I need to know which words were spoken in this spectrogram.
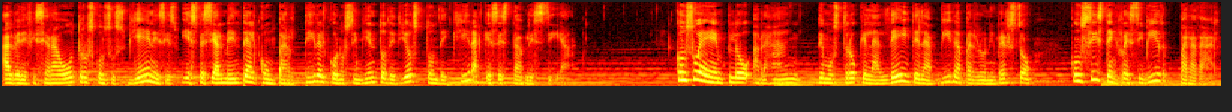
Al beneficiar a otros con sus bienes y especialmente al compartir el conocimiento de Dios donde quiera que se establecía. Con su ejemplo, Abraham demostró que la ley de la vida para el universo consiste en recibir para dar,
